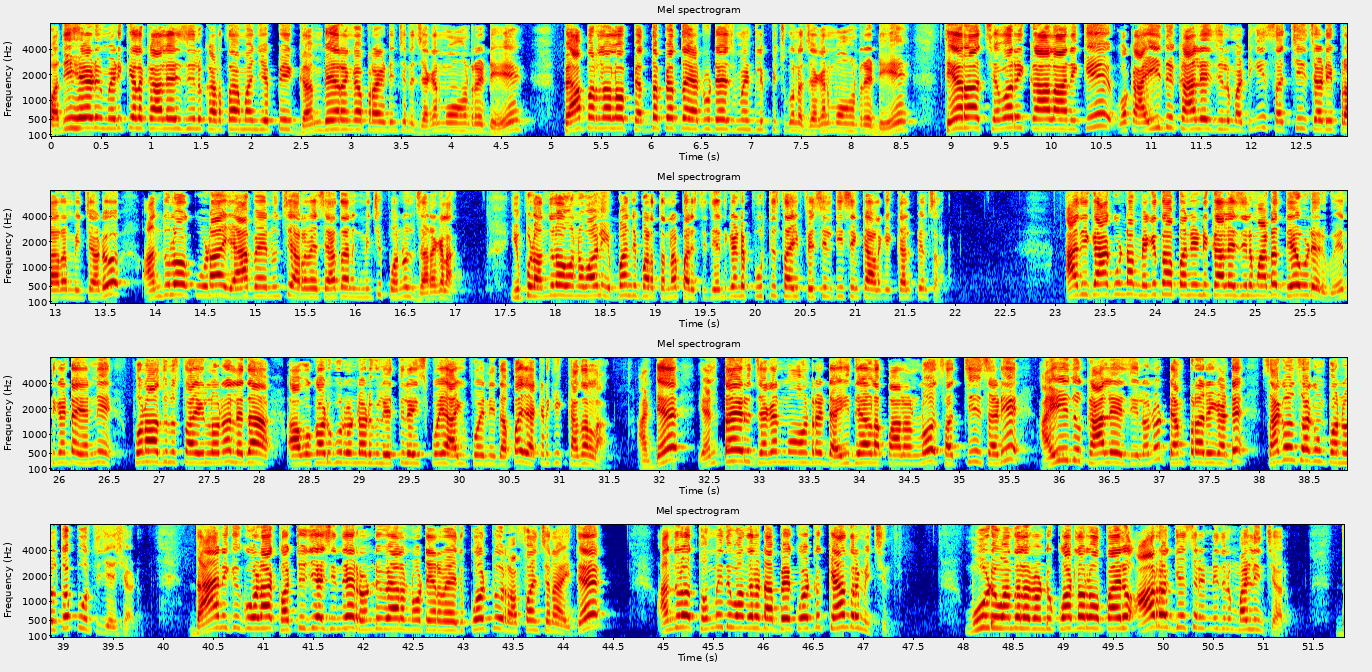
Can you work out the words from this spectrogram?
పదిహేడు మెడికల్ కాలేజీలు కడతామని చెప్పి గంభీరంగా ప్రకటించిన జగన్మోహన్ రెడ్డి పేపర్లలో పెద్ద పెద్ద అడ్వర్టైజ్మెంట్లు ఇప్పించుకున్న జగన్మోహన్ రెడ్డి తీరా చివరి కాలానికి ఒక ఐదు కాలేజీలు మట్టికి సచ్చి చడి ప్రారంభించాడు. అందులో కూడా యాభై నుంచి అరవై శాతానికి మించి పనులు జరగల. ఇప్పుడు అందులో ఉన్న వాళ్ళు ఇబ్బంది పడుతున్న పరిస్థితి. ఎందుకంటే పూర్తి స్థాయి ఫెసిలిటీస్ ఇంకా వాళ్ళకి కల్పించరా అది కాకుండా మిగతా పన్నెండు కాలేజీల మాట దేవుడెరుగు ఎందుకంటే అవన్నీ పునాదుల స్థాయిలోనో లేదా ఆ ఒక అడుగు రెండు అడుగులు ఎత్తులేసిపోయి ఆగిపోయినాయి తప్ప ఎక్కడికి కదలా. అంటే ఎంటైర్ జగన్మోహన్ రెడ్డి ఐదేళ్ళ పాలనలో సచ్చి సడి ఐదు కాలేజీలను టెంపరీగా అంటే సగం సగం పనులతో పూర్తి చేశాడు. దానికి కూడా ఖర్చు చేసిందే రెండు వేల నూట ఇరవై ఐదు కోట్లు రఫ్ అంచనా అయితే అందులో తొమ్మిది వందల డెబ్బై కోట్లు కేంద్రం ఇచ్చింది. మూడు వందల రెండు కోట్ల రూపాయలు ఆరోగ్యశ్రీ నిధులు మళ్ళించారు.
